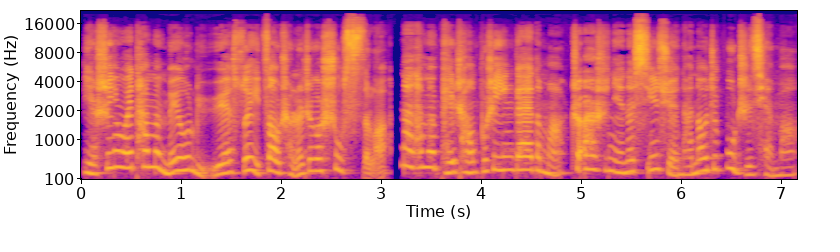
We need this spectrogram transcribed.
也是因为他们没有履约，所以造成了这个树死了，那他们赔偿不是应该的吗？这二十年的心。血难道就不值钱吗？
